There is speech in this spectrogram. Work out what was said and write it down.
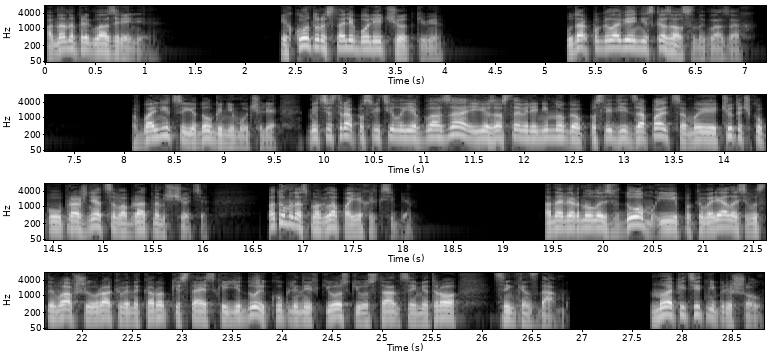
Она напрягла зрение. Их контуры стали более четкими. Удар по голове не сказался на глазах. В больнице ее долго не мучили. Медсестра посветила ей в глаза, ее заставили немного последить за пальцем и чуточку поупражняться в обратном счете. Потом она смогла поехать к себе. Она вернулась в дом и поковырялась в остывавшей у раковины коробке с тайской едой, купленной в киоске у станции метро Цинкенсдам. Но аппетит не пришел.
